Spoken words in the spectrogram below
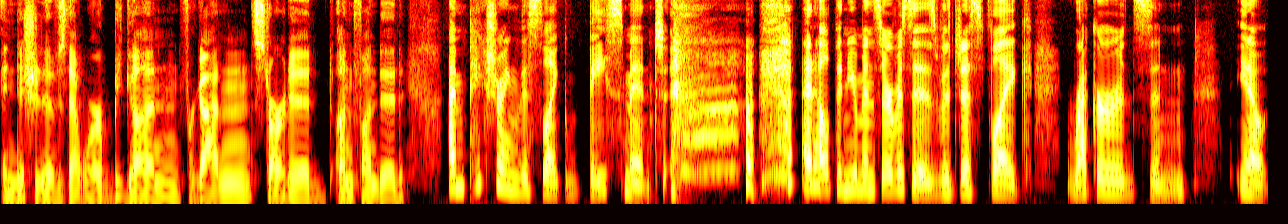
initiatives that were begun, forgotten, started, unfunded. I'm picturing this like basement at Health and Human Services with just like records and, you know,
